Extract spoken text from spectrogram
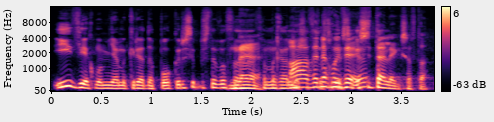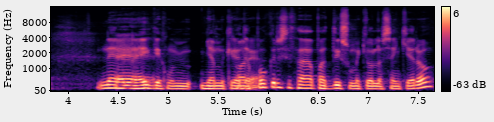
Ήδη έχουμε μια μικρή ανταπόκριση. Πιστεύω θα, ναι. θα μεγαλώσει. Α, αυτό δεν έχω ιδέα. σιγά-σιγά. Εσύ τα ελέγξεις αυτά. Ναι, ναι, ναι, Ε, ήδη έχουμε μια μικρή ωραία. ανταπόκριση. Θα απαντήσουμε κιόλας σε καιρό.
